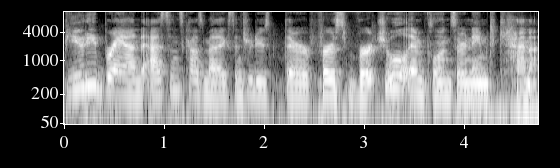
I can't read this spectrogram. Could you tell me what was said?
beauty brand Essence Cosmetics introduced their first virtual influencer named Kenna.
